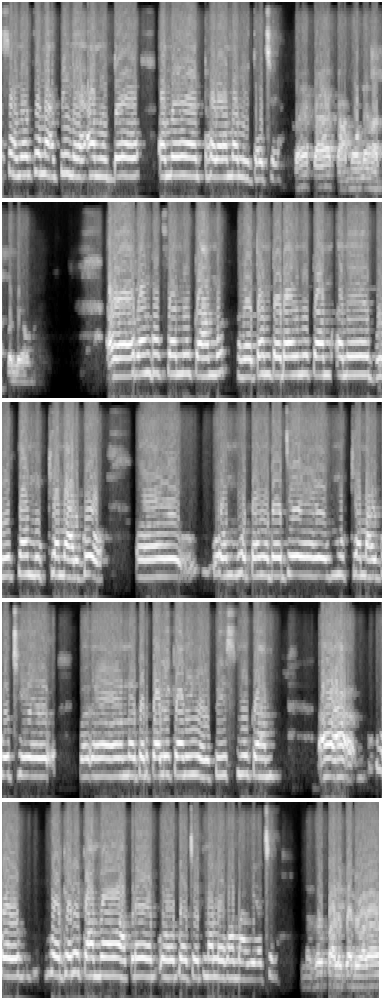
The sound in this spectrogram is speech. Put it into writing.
સમર્થન આપીને આ મુદ્દો અમે ઠરાવમાં લીધો છે. કયા કયા કામોને હાથ લેવામાં રંગ ઉપવનનું કામ, રતન તળાવનું કામ અને ભરૂચના મુખ્ય માર્ગો મોટા મોટા જે મુખ્ય માર્ગો છે નગરપાલિકાની ઓફિસનું કામ વગેરે કામો આપણે બજેટમાં લેવામાં આવ્યા છે. નગરપાલિકા દ્વારા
